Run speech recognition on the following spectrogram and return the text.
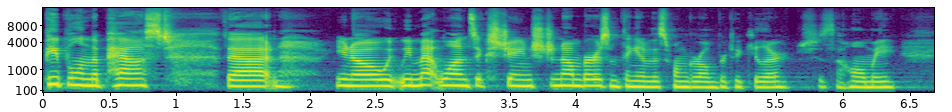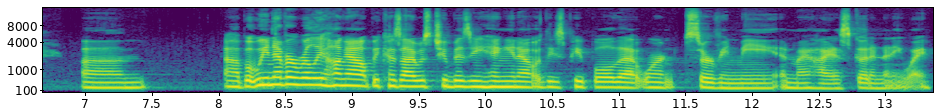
people in the past that you know, we, we, met once, exchanged numbers. I'm thinking of this one girl in particular. She's a homie. Um, uh, but we never really hung out because I was too busy hanging out with these people that weren't serving me and my highest good in any way.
